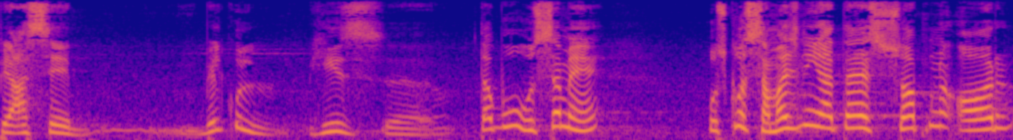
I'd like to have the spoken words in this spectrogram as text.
प्यास से बिल्कुल ही इज़ तब वो उस समय उसको समझ नहीं आता है, स्वप्न और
